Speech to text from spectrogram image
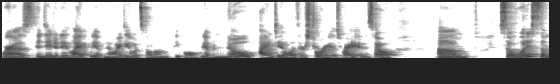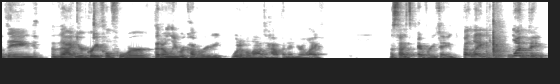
Whereas in day to day life, we have no idea what's going on with people. We have no idea what their story is, right? And so, um, so, what is something that you're grateful for that only recovery would have allowed to happen in your life? Besides everything, but like one thing.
